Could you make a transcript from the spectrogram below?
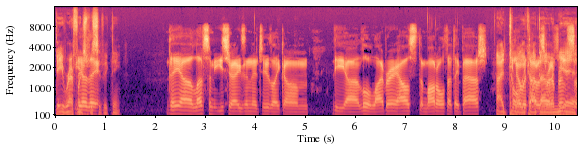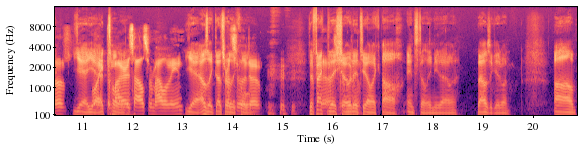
they reference Yeah, they- specific things. They uh, left some Easter eggs in there too, like um the uh, little library house, the model that they bashed. I You know totally what that was that, a reference Yeah, of? yeah, yeah. Like the totally- Myers house from Halloween. Yeah, I was like, that's really That's really cool. dope. The fact Yeah, that they showed really it too, I'm like, oh, instantly knew that one. That was a good one. Um,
